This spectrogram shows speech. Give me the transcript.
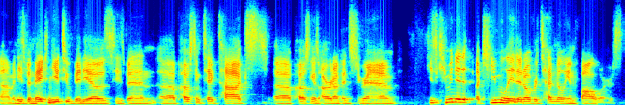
Um, and he's been making YouTube videos. He's been uh, posting TikToks, uh, posting his art on Instagram. He's accumulated, accumulated over 10 million followers.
